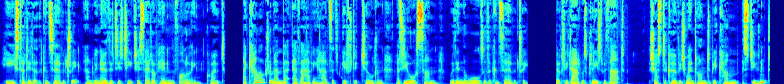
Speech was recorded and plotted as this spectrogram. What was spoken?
He studied at the conservatory, and we know that his teacher said of him the following quote, I cannot remember ever having had such gifted children as your son within the walls of the conservatory. Hopefully, Dad was pleased with that. Shostakovich went on to become a student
